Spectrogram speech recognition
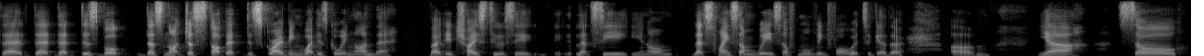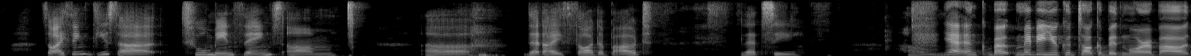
that that that this book does not just stop at describing what is going on there, but it tries to say, let's see, you know, let's find some ways of moving forward together. Um, yeah. So so I think these are two main things um, uh, that I thought about let's see um, yeah and but maybe you could talk a bit more about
